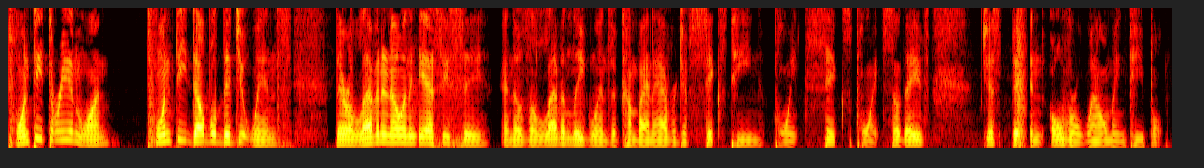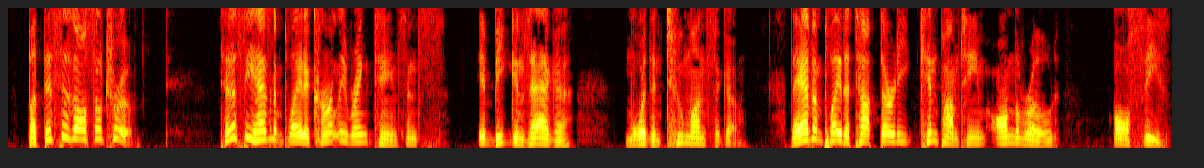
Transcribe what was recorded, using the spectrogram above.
23 and 1, 20 double digit wins. They're 11 and 0 in the SEC, and those 11 league wins have come by an average of 16.6 points. So they've just been overwhelming people. But this is also true. Tennessee hasn't played a currently ranked team since it beat Gonzaga more than two months ago. They haven't played a top 30 KenPom team on the road all season.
